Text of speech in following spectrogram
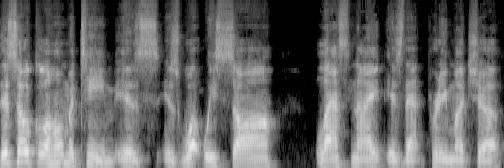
this Oklahoma team is is what we saw last night. Is that pretty much a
